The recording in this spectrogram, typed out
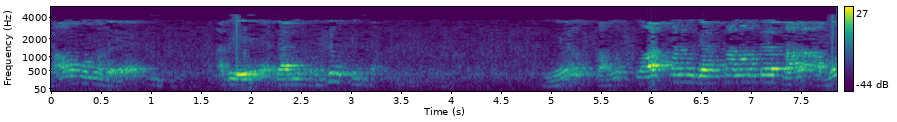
భావం ఉన్నదే అది దాన్ని ప్రశంసించాను నేను సర్వస్వార్పణం చేస్తాను అంటే చాలా అభో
